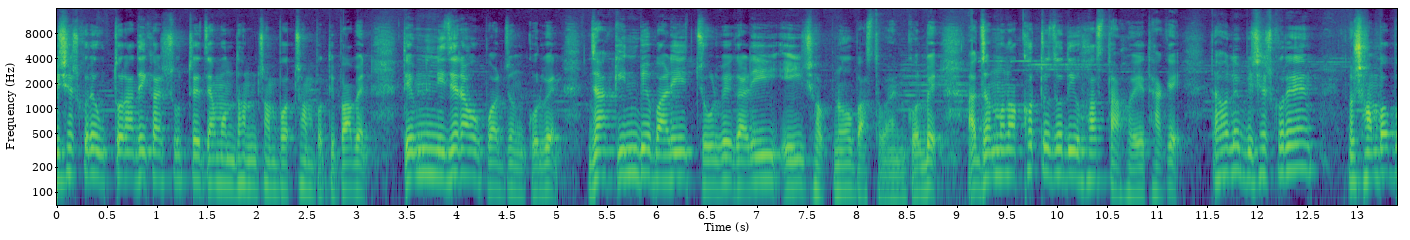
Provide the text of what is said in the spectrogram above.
বিশেষ করে উত্তরাধিকার সূত্রে যেমন ধন সম্পদ সম্পত্তি পাবেন, তেমনি নিজেরাও উপার্জন করবেন। যা কিনবে বাড়ি, চড়বে গাড়ি, এই স্বপ্ন বাস্তবায়ন করবে। আর জন্ম নক্ষত্র যদি হস্তা হয়ে থাকে, তাহলে বিশেষ করে সম্ভাব্য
